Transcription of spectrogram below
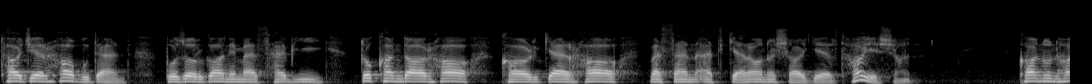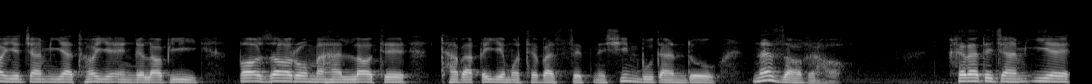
تاجرها بودند بزرگان مذهبی دکاندارها کارگرها و صنعتگران و شاگردهایشان. کانونهای جمعیتهای انقلابی بازار و محلات طبقه متوسط نشین بودند و نه ها خرد جمعی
